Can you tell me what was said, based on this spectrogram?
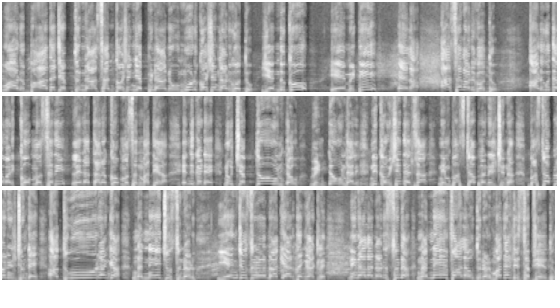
వాడు బాధ చెప్తున్నా సంతోషం చెప్పినా నువ్వు మూడు క్వశ్చన్లు అడగొద్దు. ఎందుకు? ఏమిటి? ఎలా? అసలు అడగొద్దు. అడిగితే వాడికి కోపం వస్తుంది లేదా తన కోపం వస్తుంది మధ్యలో. ఎందుకంటే నువ్వు చెప్తూ ఉంటావు వింటూ ఉండాలి. నీకు ఒక విషయం తెలుసా? నేను బస్ స్టాప్లో నిల్చున్నా. బస్ స్టాప్లో నిల్చుంటే ఆ దూరంగా నన్నే చూస్తున్నాడు. ఏం చూస్తున్నాడో నాకే అర్థం కావట్లేదు. నేను అలా నడుస్తున్నా నన్నే ఫాలో అవుతున్నాడు. మధ్యలో డిస్టర్బ్ చేయొద్దు.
